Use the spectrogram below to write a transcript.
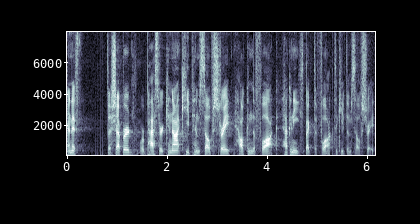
And if the shepherd or pastor cannot keep himself straight, how can the flock, how can he expect the flock to keep themselves straight?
